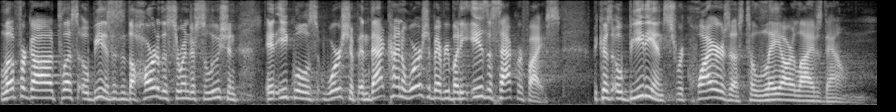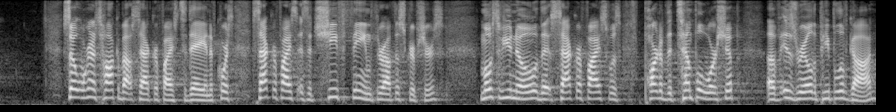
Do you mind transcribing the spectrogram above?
Love for God plus obedience. This is the heart of the surrender solution. It equals worship. And that kind of worship, everybody, is a sacrifice because obedience requires us to lay our lives down. So, we're going to talk about sacrifice today. And of course, sacrifice is a chief theme throughout the scriptures. Most of you know that sacrifice was part of the temple worship of Israel, the people of God.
